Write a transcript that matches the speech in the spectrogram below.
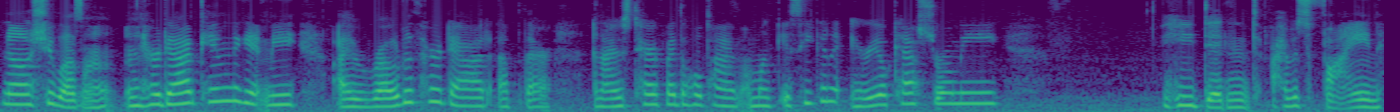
No, she wasn't. And her dad came to get me. I rode with her dad up there. And I was terrified the whole time. I'm like, is he going to Ariel Castro me? He didn't. I was fine.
